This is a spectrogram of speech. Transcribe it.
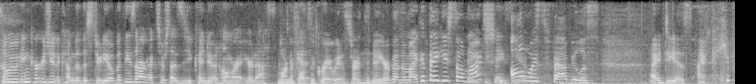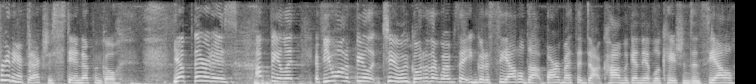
So we encourage you to come to the studio, but these are exercises you can do at home or at your desk. Wonderful. It's a great way to start the new year. Bev and Maika, thank you so Thank much. you, Always fabulous ideas. I keep forgetting I have to actually stand up and go, yep, there it is. I feel it. If you want to feel it too, go to their website. You can go to seattle.barmethod.com. Again, they have locations in Seattle,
